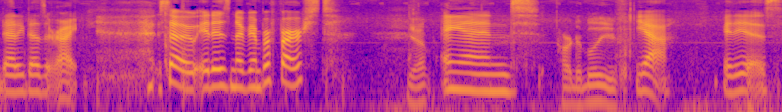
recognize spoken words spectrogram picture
daddy does it right. So it is November 1st. Yep. And Hard to believe. yeah, it is.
